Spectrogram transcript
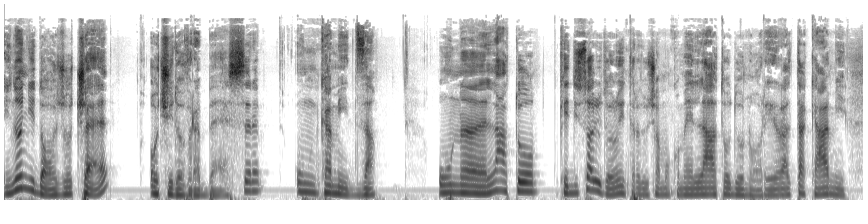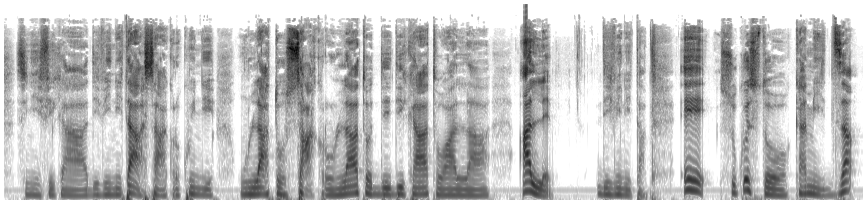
In ogni dojo c'è, o ci dovrebbe essere, un kamiza, un lato che di solito noi traduciamo come lato d'onore, in realtà kami significa divinità, sacro, quindi un lato sacro, un lato dedicato alla, alle divinità. E su questo kamiza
